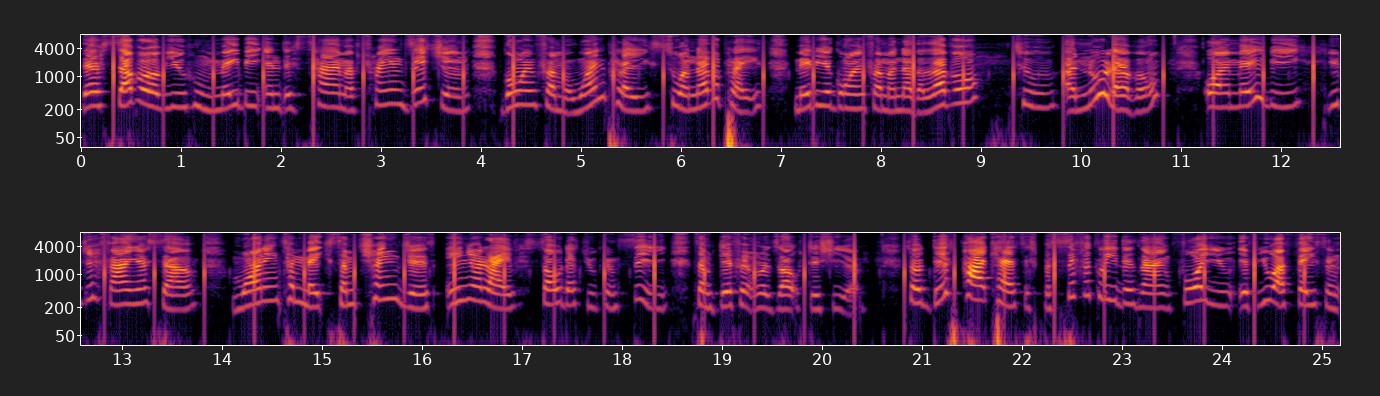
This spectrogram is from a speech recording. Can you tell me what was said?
there's several of you who may be in this time of transition going from one place to another place. Maybe you're going from another level to a new level, or maybe you just find yourself wanting to make some changes in your life so that you can see some different results this year. So, this podcast is specifically designed for you if you are facing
